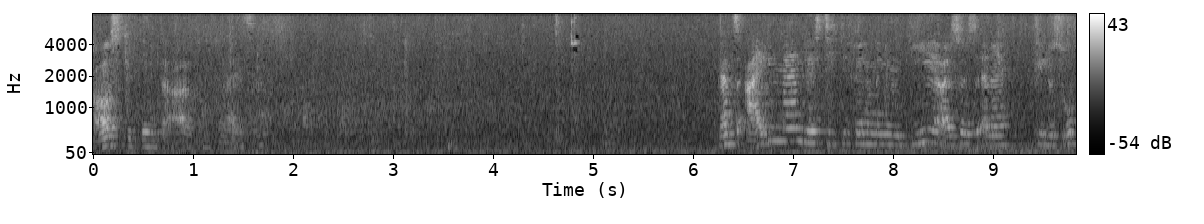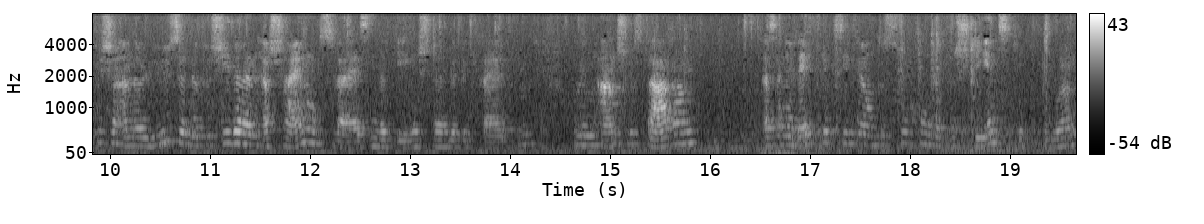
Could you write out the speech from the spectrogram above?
ausgedehnter Art und Weise. Ganz allgemein lässt sich die Phänomenologie also als eine philosophische Analyse der verschiedenen Erscheinungsweisen der Gegenstände begreifen und im Anschluss daran als eine reflexive Untersuchung der Verstehensstrukturen,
